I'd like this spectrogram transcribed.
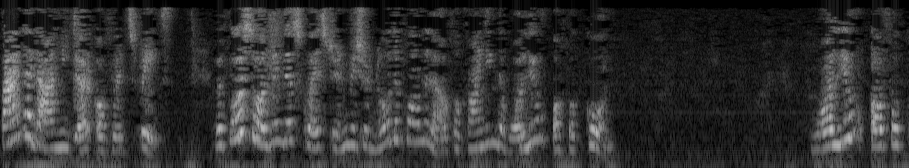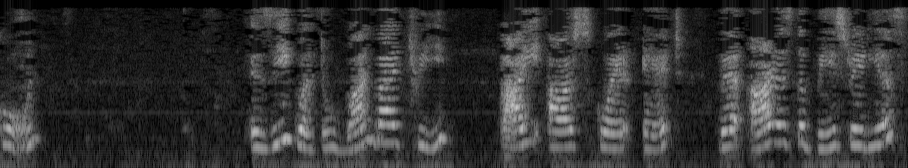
find the diameter of its base. Before solving this question, we should know the formula for finding the volume of a cone. Volume of a cone is equal to 1 by 3 pi r square h where r is the base radius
